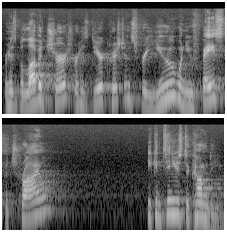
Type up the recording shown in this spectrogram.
for his beloved church, for his dear Christians, for you when you face the trial, he continues to come to you,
